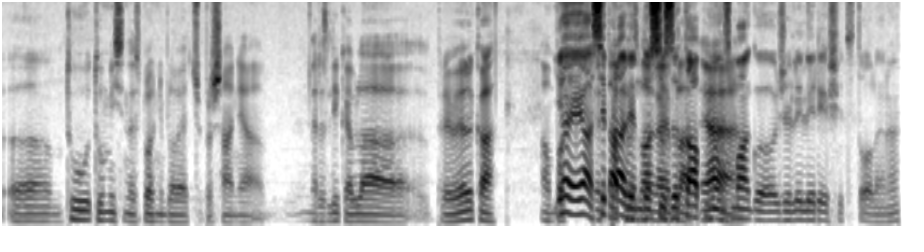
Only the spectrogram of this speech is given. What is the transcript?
Um, Tu, tu mislim, da sploh ni bilo več vprašanja. Razlika je bila prevelika. Ja, ja, ja se pravi, da so je z bila- etapno ja, ja, zmago želeli rešiti tole. Ne?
